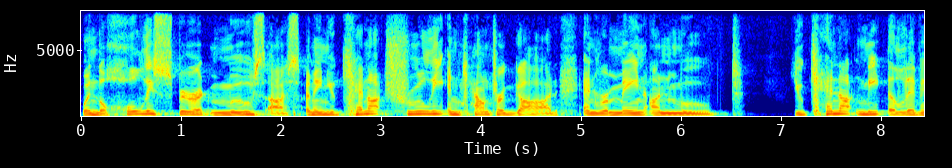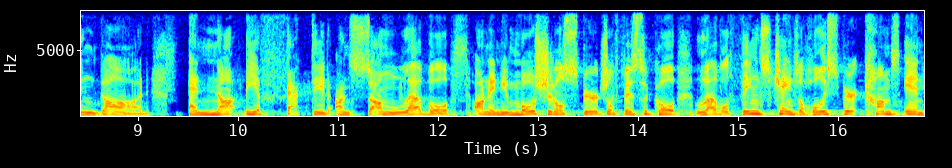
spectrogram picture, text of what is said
When the Holy Spirit moves us, I mean, you cannot truly encounter God and remain unmoved. You cannot meet the living God and not be affected on some level, on an emotional, spiritual, physical level. Things change. The Holy Spirit comes in.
